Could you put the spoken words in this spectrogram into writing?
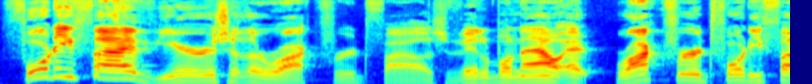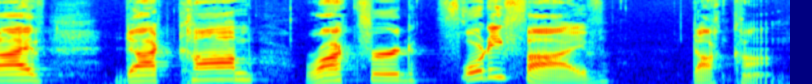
45 Years of the Rockford Files, available now at rockford45.com, rockford45.com.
